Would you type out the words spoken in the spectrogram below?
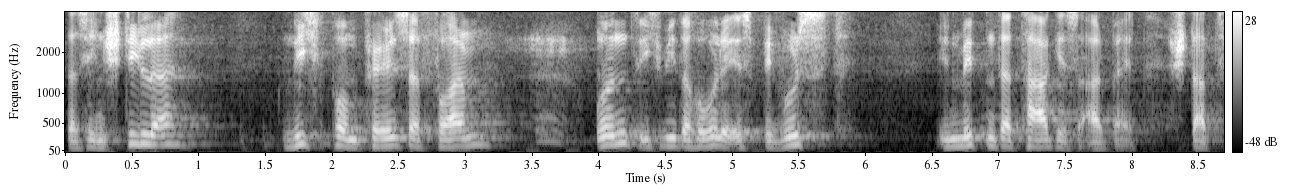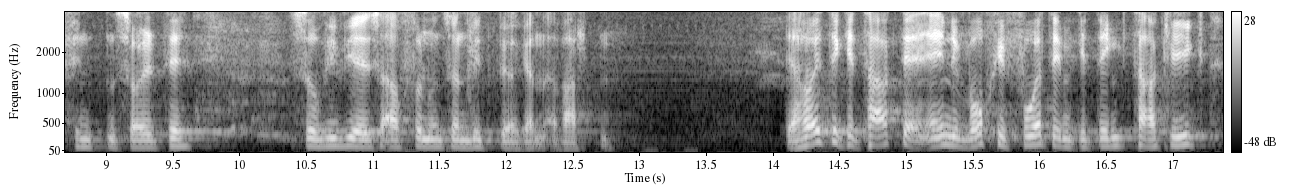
das in stiller, nicht pompöser Form und, ich wiederhole es bewusst, inmitten der Tagesarbeit stattfinden sollte, so wie wir es auch von unseren Mitbürgern erwarten. Der heutige Tag, der eine Woche vor dem Gedenktag liegt,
